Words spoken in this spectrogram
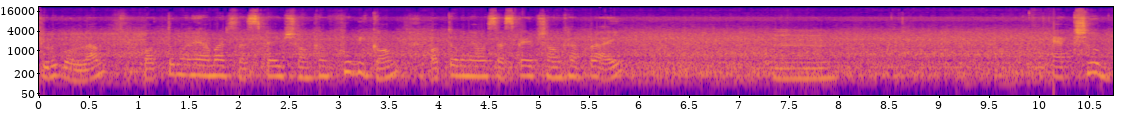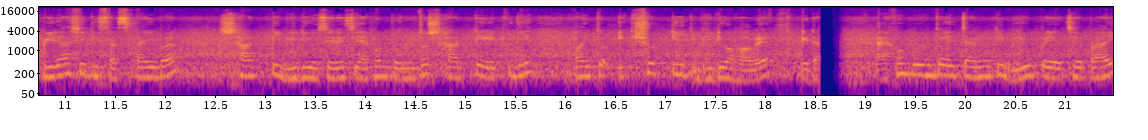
শুরু করলাম। বর্তমানে আমার সাবস্ক্রাইব সংখ্যা খুবই কম। বর্তমানে আমার সাবস্ক্রাইব সংখ্যা প্রায় একশো বিরাশিটি সাবস্ক্রাইবার ষাটটি ভিডিও সেরেছি এখন পর্যন্ত ষাটটি, এটি দিয়ে হয়তো একষট্টি ভিডিও হবে। এটা এখন পর্যন্ত এই চ্যানেলটি ভিউ পেয়েছে প্রায়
